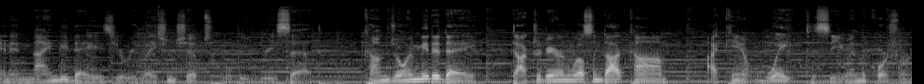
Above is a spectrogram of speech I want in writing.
and in 90 days, your relationships will be reset. Come join me today, drdarrenwilson.com. I can't wait to see you in the course room.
